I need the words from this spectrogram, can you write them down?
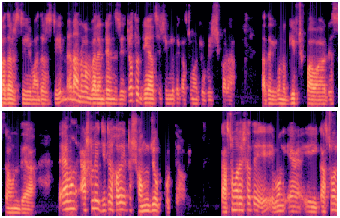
ফাদার্স ডে মাদার্স ডে নানা রকম ভ্যালেন্টাইন্স ডে যত ডে আছে সেগুলোতে কাস্টমারকে উইশ করা, তাদেরকে কোনো গিফট পাওয়া ডিসকাউন্ট দেয়া, এবং আসলে যেটা হয় এটা সংযোগ করতে হবে। কাস্টমারের সাথে এবং এই কাস্টমার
